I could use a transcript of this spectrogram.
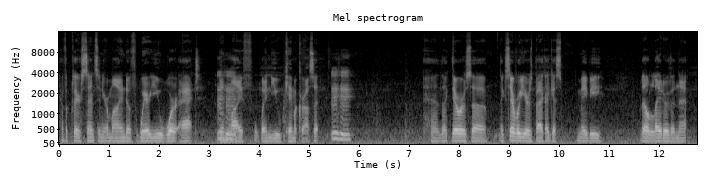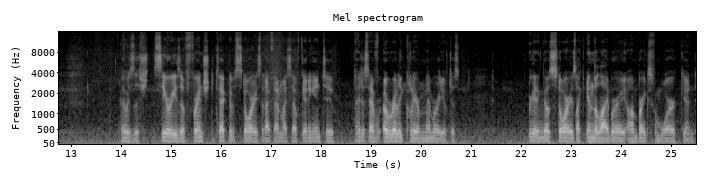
have a clear sense in your mind of where you were at in Mhm. life when you came across it. Mm-hmm. And like there was uh, like several years back, I guess maybe a little later than that. There was this series of French detective stories that I found myself getting into. I just have a really clear memory of just reading those stories like in the library on breaks from work and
